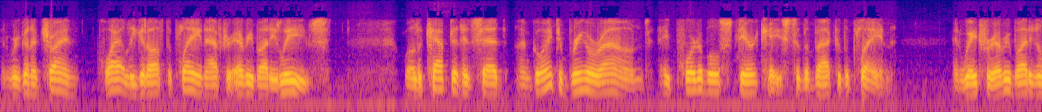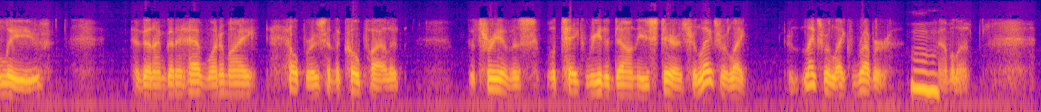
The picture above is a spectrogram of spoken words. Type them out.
And we're going to try and quietly get off the plane after everybody leaves. Well, the captain had said, I'm going to bring around a portable staircase to the back of the plane and wait for everybody to leave. And then I'm going to have one of my helpers and the co pilot, the three of us, will take Rita down these stairs. Her legs were like her legs were like rubber, mm. Pamela.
